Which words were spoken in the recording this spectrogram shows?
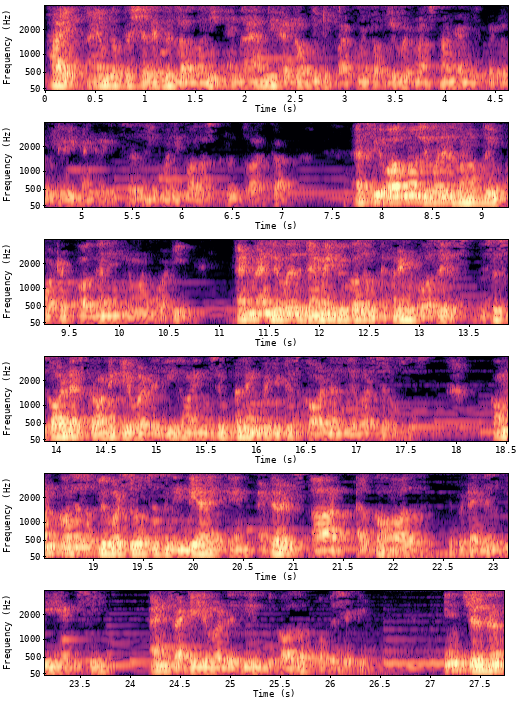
Hi, I am Dr. Shailendra Lalwani and I am the head of the Department of Liver Transplant and Hepatobiliary Pancreatic Surgery Manipal Hospital, Dwarka. As we all know, liver is one of the important organ in human body and when liver is damaged because of different causes, this is called as chronic liver disease or in simple language it is called as liver cirrhosis. Common causes of liver cirrhosis in India in adults are alcohol, hepatitis B and C and fatty liver disease because of obesity. In children,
